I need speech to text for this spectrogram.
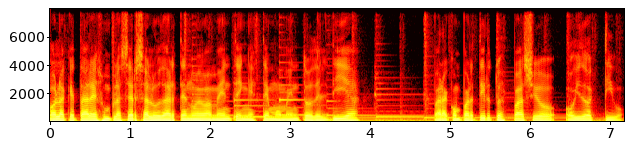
Hola, ¿qué tal? Es un placer saludarte nuevamente en este momento del día para compartir tu espacio Oído Activo.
